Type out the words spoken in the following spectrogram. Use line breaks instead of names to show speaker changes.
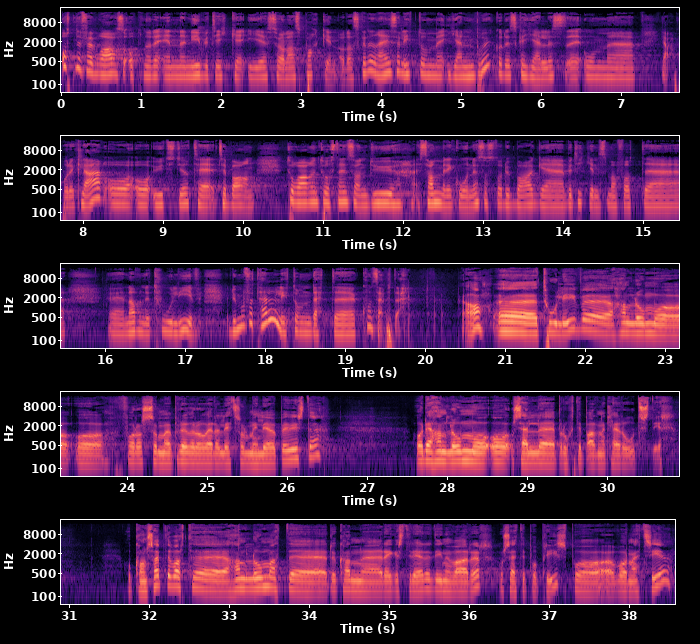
8.2 så åpner det en ny butikk i Sørlandsparken. og Da skal det dreie seg litt om gjenbruk, og det skal gjeldes om ja, både klær og, og utstyr til, til, barn. Tor Arun Torsteinsson, du, sammen med din kone så står du bak butikken som har fått eh, navnet To Liv. Du må fortelle litt om dette konseptet.
Ja, eh, To Liv eh, handler om å, å, for oss som prøver å være litt sånn miljøbevisste og det handler om å, å selge brukte barneklær og utstyr. Og Konseptet vårt eh, handler om at eh, du kan eh, registrere dine varer og sette på pris på vår nettside.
